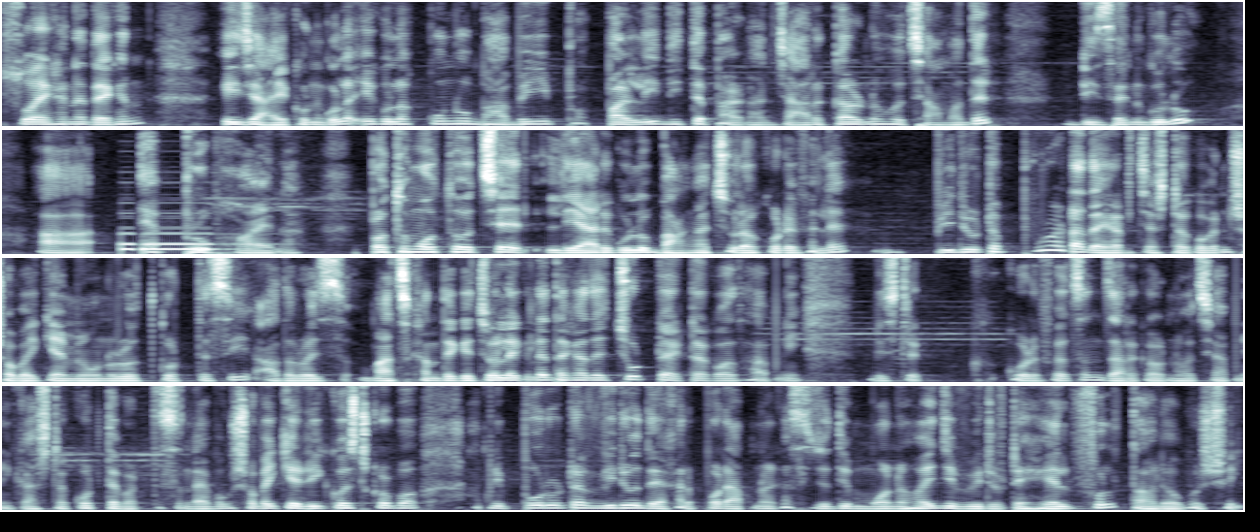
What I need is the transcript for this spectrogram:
সো এখানে দেখেন, এই যে আইকনগুলো এগুলো কোনোভাবেই প্রপারলি দিতে পারে না। যার কারণে হচ্ছে আমাদের ডিজাইনগুলো অ্যাপ্রুভ হয় না। প্রথমত হচ্ছে লেয়ারগুলো ভাঙাচোরা করে ফেলে। ভিডিওটা পুরোটা দেখার চেষ্টা করবেন। সবাইকে আমি অনুরোধ করতেছি। আদারওয়াইজ মাঝখান থেকে চলে গেলে দেখা যায় ছোট্ট একটা কথা আপনি মিস্টেক করে ফেলছেন, যার কারণে হচ্ছে আপনি কাজটা করতে পারতেছেন না। এবং সবাইকে রিকোয়েস্ট করব, আপনি পুরোটা ভিডিও দেখার পরে আপনার কাছে যদি মনে হয় যে ভিডিওটা হেল্পফুল তাহলে অবশ্যই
